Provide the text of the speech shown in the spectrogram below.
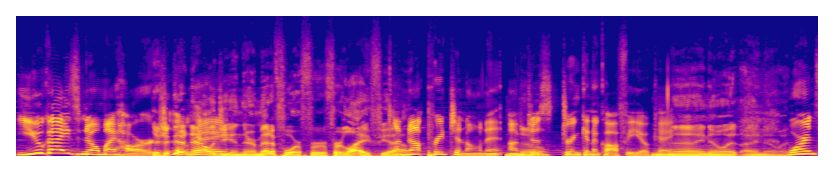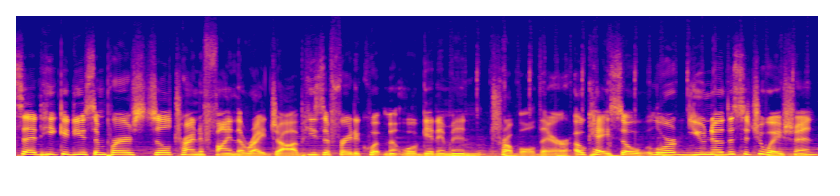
you guys know my heart. there's a good okay? analogy in there, a metaphor for for life. Yeah, I'm not preaching on it. I'm No? just drinking a coffee. Okay. I know it. I know it. Warren said he could use some prayers still trying to find the right job. He's afraid equipment will get him in trouble there. Okay, so Lord, you know the situation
